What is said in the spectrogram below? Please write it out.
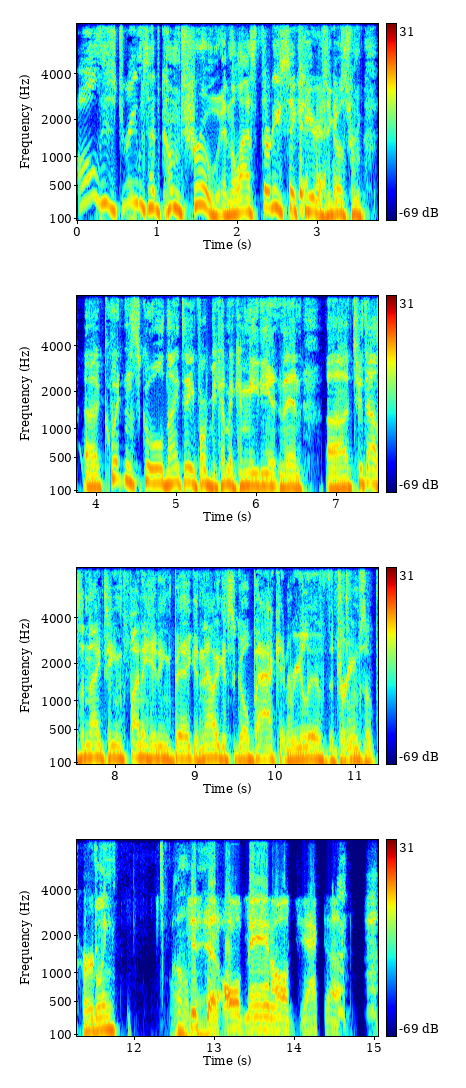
All his dreams have come true in the last 36 years. He goes from uh, quitting school, 1984, becoming a comedian, and then uh, 2019, finally hitting big, and now he gets to go back and relive the dreams of hurdling. Oh, Just man. an old man all jacked up.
